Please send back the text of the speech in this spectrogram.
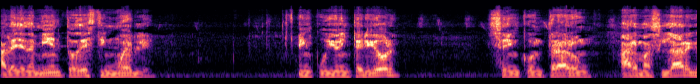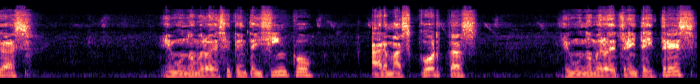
al allanamiento de este inmueble, en cuyo interior se encontraron armas largas en un número de 75, armas cortas en un número de 33,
